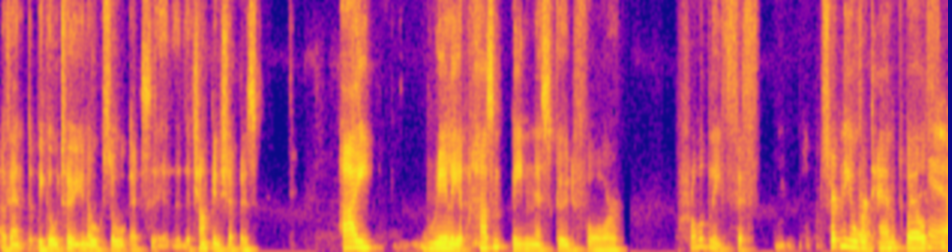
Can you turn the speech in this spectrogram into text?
event that we go to. You know, so it's the championship is. I really it hasn't been this good for probably fifth, certainly over 10, 12 yeah.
